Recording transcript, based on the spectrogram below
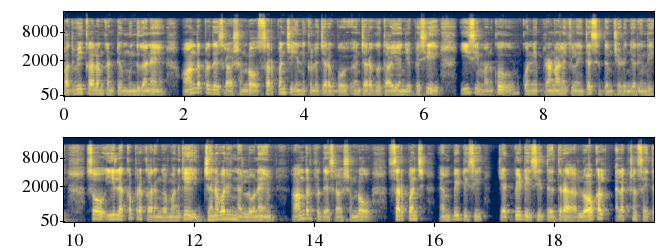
పదవీ కాలం కంటే ముందుగానే ఆంధ్రప్రదేశ్ రాష్ట్రంలో సర్పంచ్ ఎన్నికలు జరగబో జరుగుతాయి అని చెప్పేసి ఈసీ మనకు కొన్ని ప్రణాళికలను అయితే సిద్ధం చేయడం జరిగింది. సో ఈ లెక్క ప్రకారంగా మనకి జనవరి నెలలోనే ఆంధ్రప్రదేశ్ రాష్ట్రంలో సర్పంచ్ ఎంపీటీసీ జడ్పీటీసీ తదితర లోకల్ ఎలక్షన్స్ అయితే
